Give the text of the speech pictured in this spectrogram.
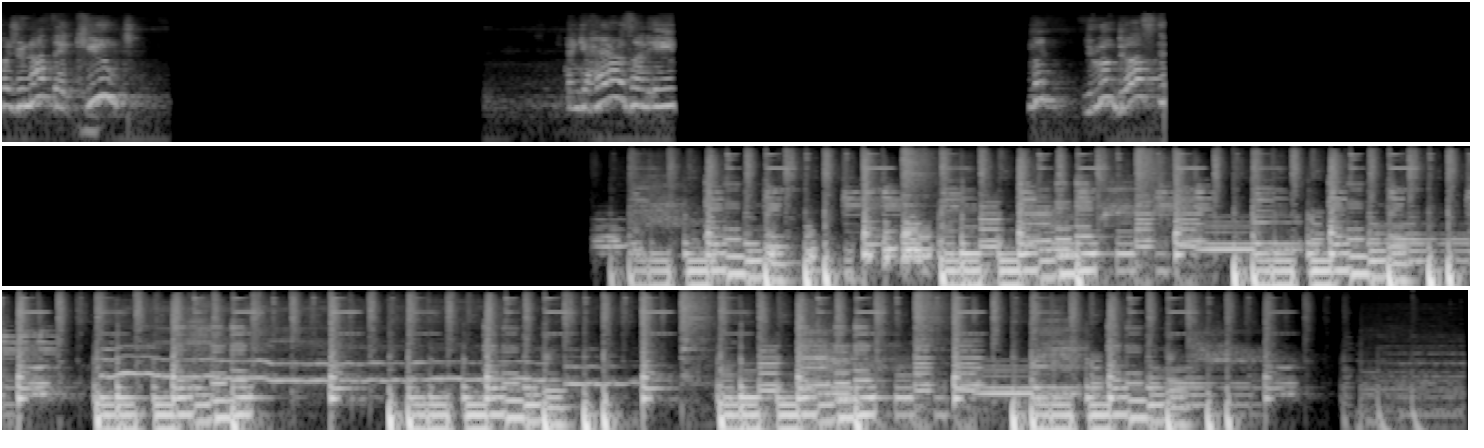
Because you're not that cute. And your hair is uneven. You look dusty.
